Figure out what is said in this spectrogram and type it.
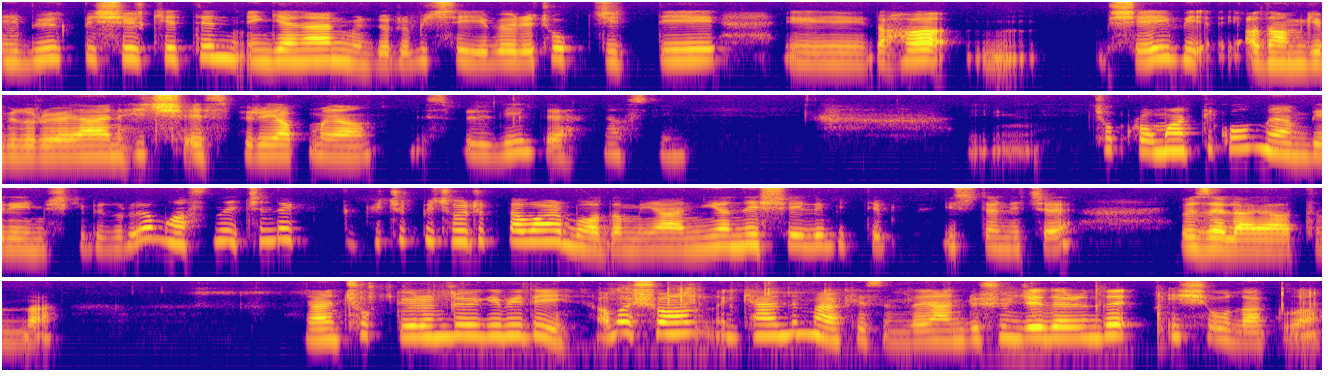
e, büyük bir şirketin genel müdürü bir şeyi böyle çok ciddi e, daha şey bir adam gibi duruyor. Yani hiç espri yapmayan, espri değil de nasıl diyeyim çok romantik olmayan biriymiş gibi duruyor ama aslında içinde küçük bir çocuk da var bu adamı yani ya neşeli bir tip içten içe özel hayatında. Yani çok göründüğü gibi değil ama şu an kendi merkezinde yani düşüncelerinde iş odaklı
